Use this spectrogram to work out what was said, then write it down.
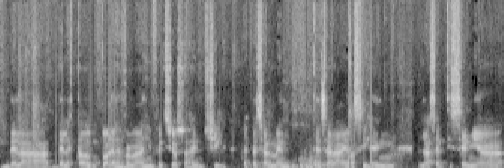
de la, del estado actual de las enfermedades infecciosas en Chile. Especialmente se hará énfasis en la septicemia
